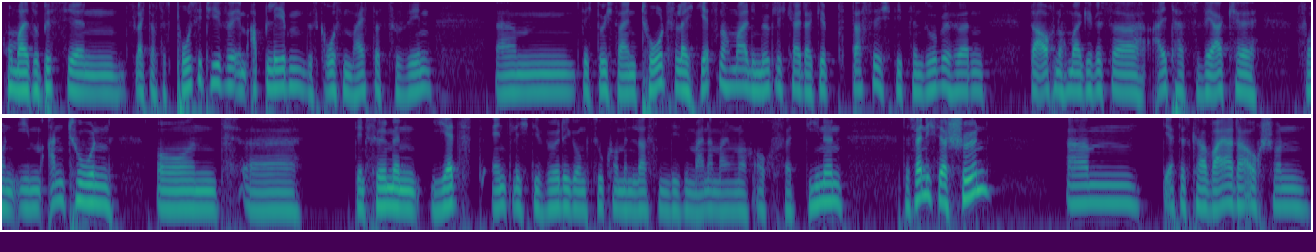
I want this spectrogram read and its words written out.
um mal so ein bisschen vielleicht auch das Positive im Ableben des großen Meisters zu sehen, ähm, sich durch seinen Tod vielleicht jetzt nochmal die Möglichkeit ergibt, dass sich die Zensurbehörden da auch nochmal gewisse Alterswerke von ihm antun und äh, den Filmen jetzt endlich die Würdigung zukommen lassen, die sie meiner Meinung nach auch verdienen. Das fände ich sehr schön. Ähm, die FSK war ja da auch schon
